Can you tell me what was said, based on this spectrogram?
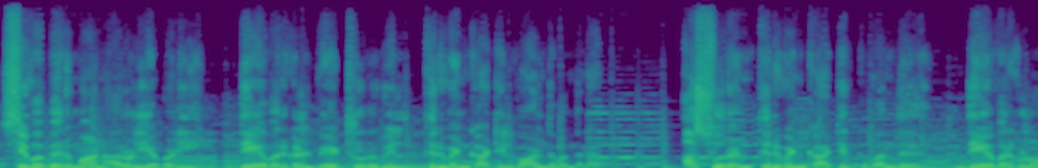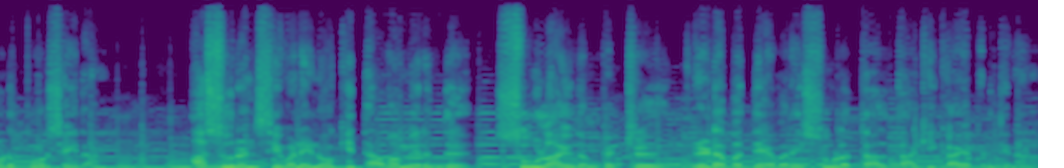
சிவபெருமான் அருளியபடி தேவர்கள் வேற்றுருவில் திருவெண்காட்டில் வாழ்ந்து வந்தனர். அசுரன் திருவெண்காட்டிற்கு வந்து தேவர்களோடு போர் செய்தான். அசுரன் சிவனை நோக்கி தவம் இருந்து சூலாயுதம் பெற்று ரிடப தேவரை சூலத்தால் தாக்கி காயப்படுத்தினான்.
